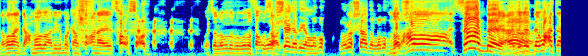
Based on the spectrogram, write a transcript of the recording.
labadan gacmood oo aniga markaan soconaya saa u socda base labada lugooda saa u waa socda sheeg adiga laba noloshaada hor ha saadhe adiga de waxaa ta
